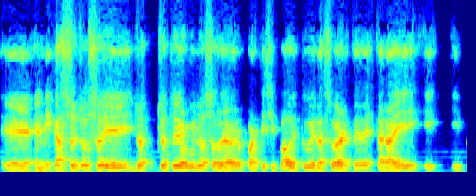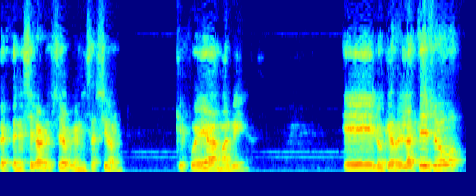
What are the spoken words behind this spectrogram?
Eh, en mi caso, yo, soy, yo, estoy orgulloso de haber participado y tuve la suerte de estar ahí y, pertenecer a esa organización que fue a Malvinas. Eh, lo que relaté yo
